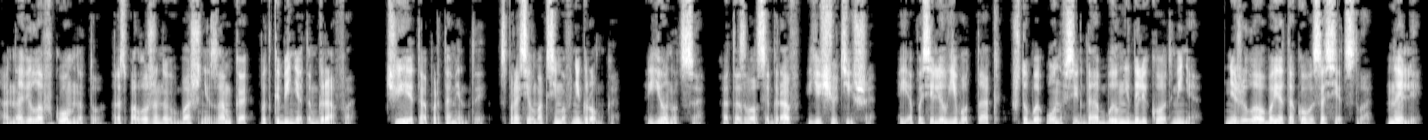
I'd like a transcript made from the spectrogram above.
Она вела в комнату, расположенную в башне замка под кабинетом графа. «Чьи это апартаменты?» — спросил Максимов негромко. «Йонутса», — отозвался граф еще тише. «Я поселил его так, чтобы он всегда был недалеко от меня. Не желал бы я такого соседства. Нелли,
